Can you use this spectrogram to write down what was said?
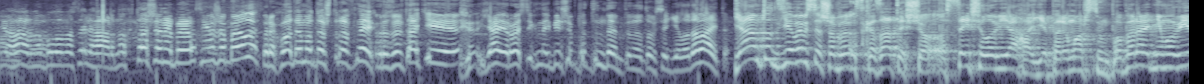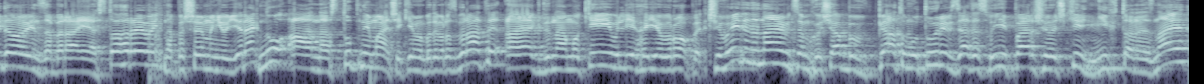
Гарно було, Василь, гарно. Хто ще не бив? Всі вже били? Переходимо до штрафних. В результаті я і Ростік найбільші претенденти на то все діло. Давайте. Я вам тут з'явився, щоб сказати, що ось цей чолов'яга є переможцем в попередньому відео. Він забирає 100 гривень. Напиши мені у Директ. Ну а наступний матч, який ми будемо розбирати, АЕК Динамо Київ, Ліга Європи. Чи вийде динамівцям хоча б в п'ятому турі взяти свої перші очки? Ніхто не знає,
